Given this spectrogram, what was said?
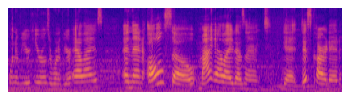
one of your heroes or one of your allies. And then also, my ally doesn't get discarded,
